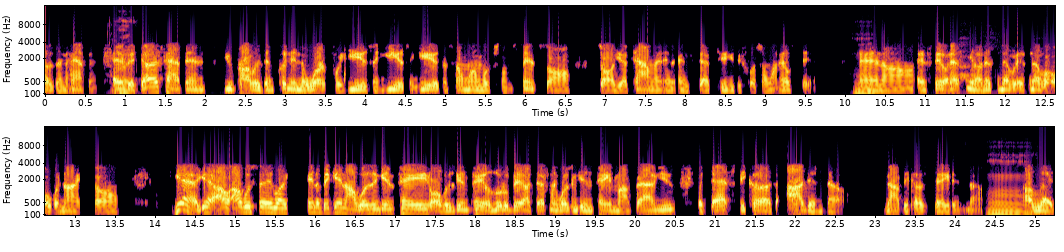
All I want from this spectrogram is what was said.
doesn't happen. And if it does happen, you probably been putting in the work for years and years and years, and someone with some sense saw saw your talent and, and stepped to you before someone else did Mhm. and uh, and still that's you know that's never it's never overnight. So yeah, yeah, I, I would say like in the beginning I wasn't getting paid or was getting paid a little bit. I definitely wasn't getting paid my value, but that's because I didn't know, not because they didn't know. Mm, I let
